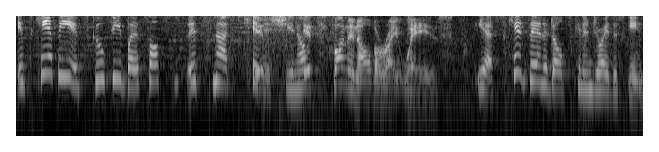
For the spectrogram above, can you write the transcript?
it's campy. It's goofy, but it's also it's not kiddish. you know. It's fun in all the right ways. Yes, kids and adults can enjoy this game.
